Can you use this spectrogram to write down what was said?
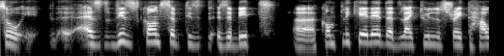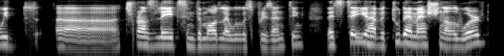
So as this concept is, is a bit uh, complicated, I'd like to illustrate how it uh, translates in the model I was presenting. Let's say you have a two-dimensional world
